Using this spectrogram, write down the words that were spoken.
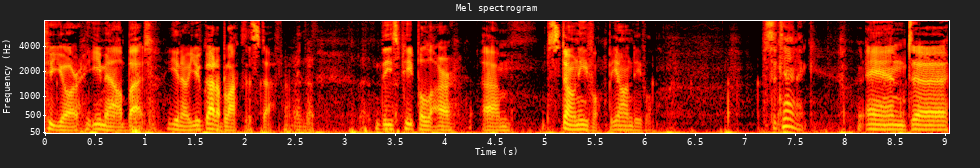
to your email. But you know, you've got to block this stuff. I mean, these people are um, stone evil, beyond evil, satanic, and uh,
